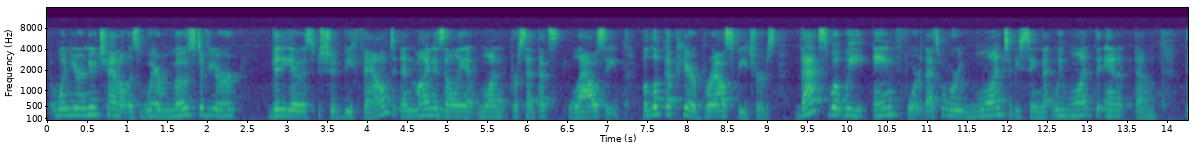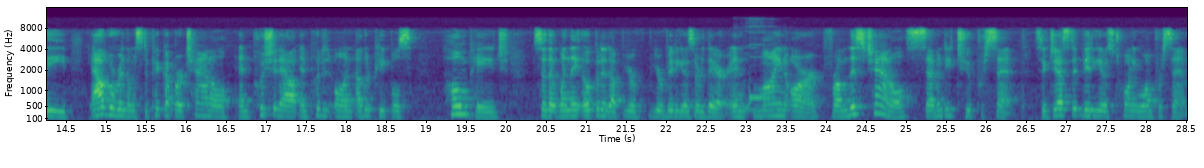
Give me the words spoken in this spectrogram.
when you're a new channel, is where most of your videos should be found. And mine is only at 1%. That's lousy. But look up here, browse features. That's what we aim for. That's what we want to be seen. That we want the, um, the algorithms to pick up our channel and push it out and put it on other people's homepage so that when they open it up, your, your videos are there. And mine are from this channel, 72%. Suggested videos, 21%.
